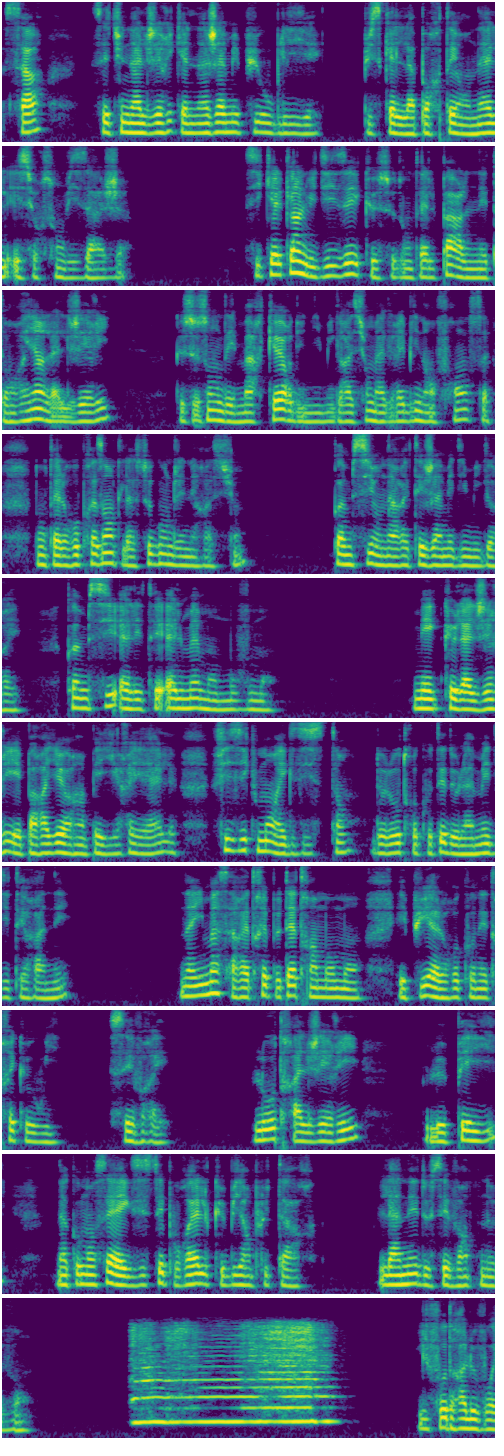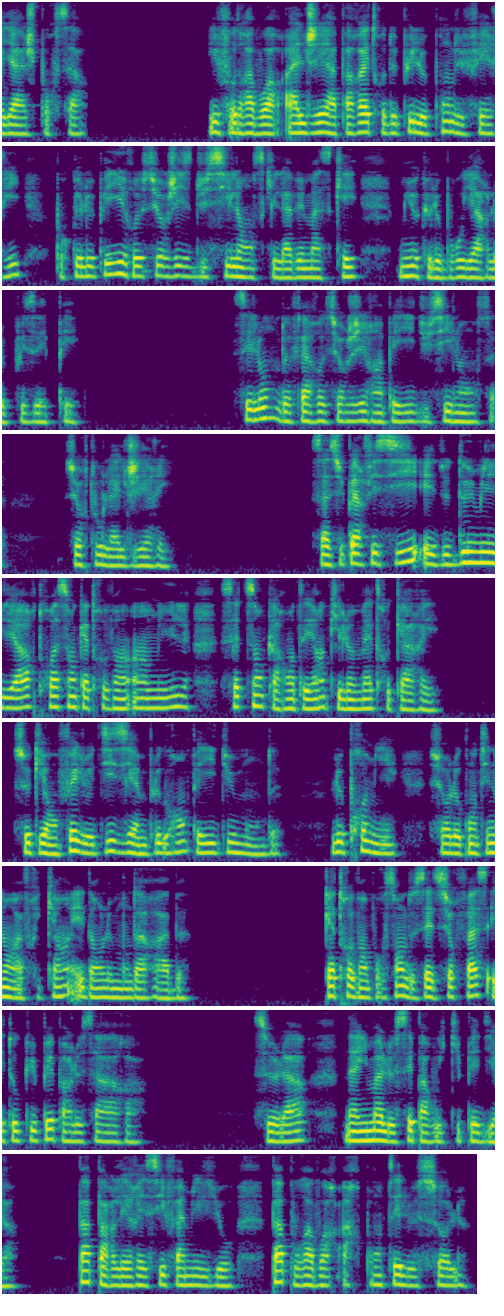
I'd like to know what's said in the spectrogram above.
Ça, c'est une Algérie qu'elle n'a jamais pu oublier, puisqu'elle la portait en elle et sur son visage. Si quelqu'un lui disait que ce dont elle parle n'est en rien l'Algérie, que ce sont des marqueurs d'une immigration maghrébine en France dont elle représente la seconde génération, comme si on n'arrêtait jamais d'immigrer, comme si elle était elle-même en mouvement. Mais que l'Algérie est par ailleurs un pays réel, physiquement existant de l'autre côté de la Méditerranée, Naïma s'arrêterait peut-être un moment, et puis elle reconnaîtrait que oui, c'est vrai, L'autre Algérie, le pays, n'a commencé à exister pour elle que bien plus tard, l'année de ses vingt-neuf ans. Il faudra le voyage pour ça. Il faudra voir Alger apparaître depuis le pont du ferry pour que le pays ressurgisse du silence qui l'avait masqué mieux que le brouillard le plus épais. C'est long de faire ressurgir un pays du silence, surtout l'Algérie. Sa superficie est de 2 milliards 381 741 km ce qui en fait le dixième plus grand pays du monde, le premier sur le continent africain et dans le monde arabe. 80% de cette surface est occupée par le Sahara. Cela, Naïma le sait par Wikipédia, pas par les récits familiaux, pas pour avoir arpenté le sol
